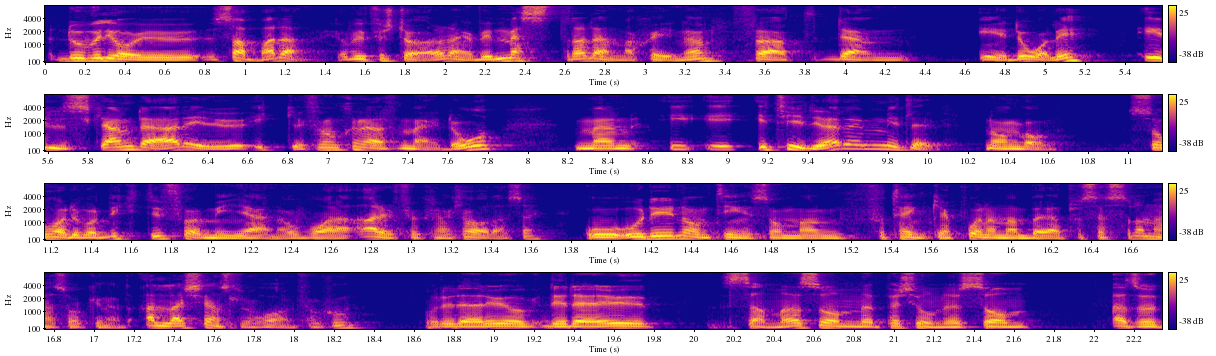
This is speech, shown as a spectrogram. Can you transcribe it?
Då vill jag ju sabba den. Jag vill förstöra den. Jag vill mästra den maskinen för att den är dålig. Ilskan där är ju icke-funktionell för mig då. Men i, i, i tidigare i mitt liv, någon gång, så har det varit viktigt för min hjärna att vara arg för att kunna klara sig. Och, och det är någonting som man får tänka på när man börjar processa de här sakerna. Att alla känslor har en funktion. Och det där är ju, det där är ju samma som personer som alltså,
